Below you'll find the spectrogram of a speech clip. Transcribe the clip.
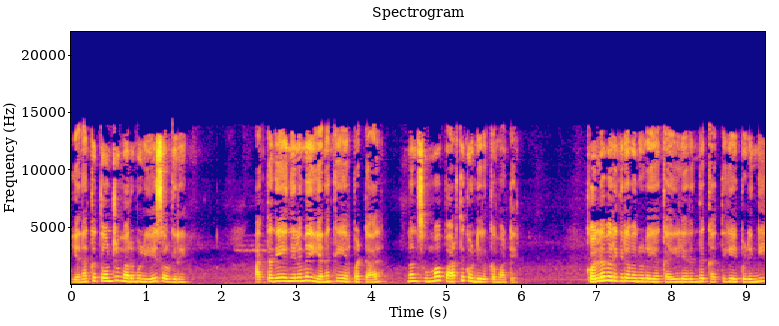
எனக்கு தோன்றும் மறுமொழியை சொல்கிறேன். அத்தகைய நிலைமை எனக்கு ஏற்பட்டால் நான் சும்மா பார்த்து கொண்டிருக்க மாட்டேன். கொல்ல வருகிறவனுடைய கையிலிருந்து கத்தியை பிடுங்கி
